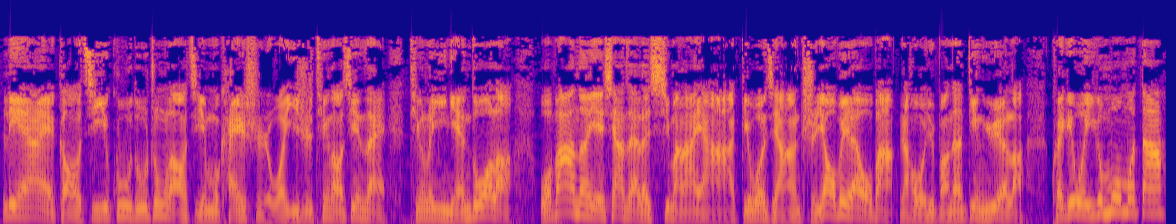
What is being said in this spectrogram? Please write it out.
恋爱搞基孤独终老节目开始，我一直听到现在，听了一年多了。我爸呢也下载了喜马拉雅，给我讲只要未来欧巴，然后我就帮他订阅了。快给我一个么么哒，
